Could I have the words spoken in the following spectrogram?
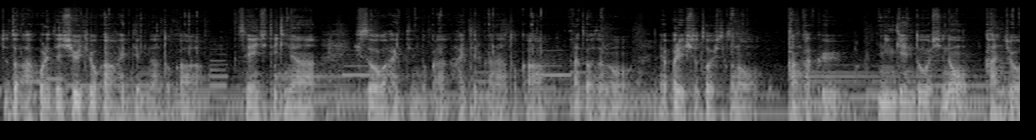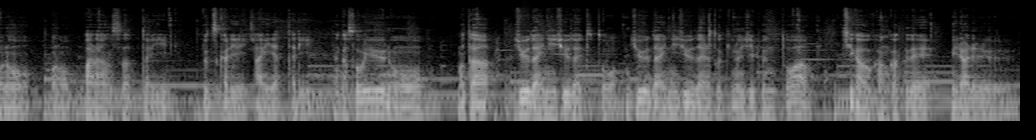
ちょっとあこれって宗教感入ってるなとか政治的な思想が入ってるのか入ってるかなとかあとはそのやっぱり人と人との感覚人間同士の感情のこのバランスだったりぶつかり合いだったりなんかそういうのをまた10代20代とと10代20代の時の自分とは違う感覚で見られる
